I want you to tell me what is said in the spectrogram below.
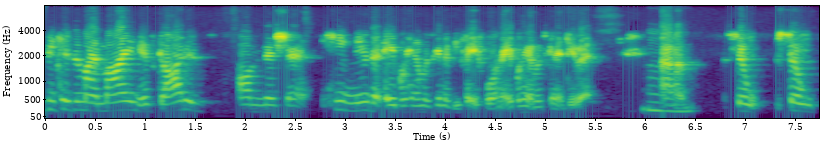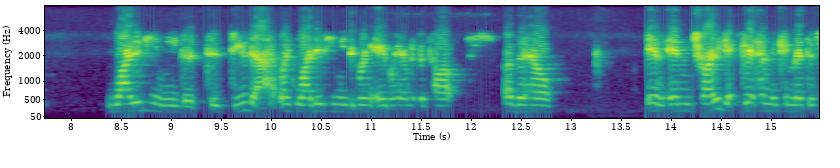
Because in my mind, if God is omniscient, He knew that Abraham was going to be faithful, and Abraham was going to do it. Mm-hmm. Um, so, so why did he need to, to do that? Like, why did he need to bring Abraham to the top of the hill and, and try to get, get him to commit this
